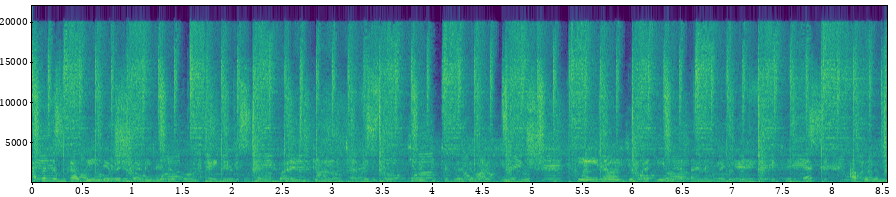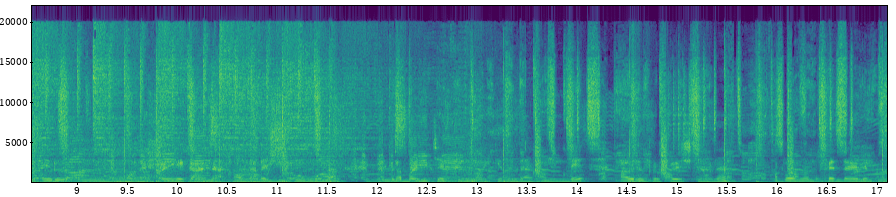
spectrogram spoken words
അപ്പോൾ നമുക്ക് അവിയന്റെ പരിപാടിയിലോട്ട് പോകാം കഴിഞ്ഞ ദിവസം സാമ്പാറിൽ ഇട്ട് മേടിച്ചതായിട്ട് കുറച്ച് വെജിറ്റബിളൊക്കെ ബാക്കി വന്നു തേന ഒഴിച്ച് ബാക്കി എല്ലാ സാധനങ്ങളും ഞാൻ എടുത്തിട്ടുണ്ട്. അപ്പോൾ നമുക്കൊരു പഴയ പഴയകാല നാടൻ രീതിയിലുള്ള നമ്മുടെ മൺചട്ടിയിൽ വയ്ക്കുന്നത് അതിന്റെ ആ ഒരു പ്രിപ്പറേഷനാണ് അപ്പോൾ നമുക്ക് എന്തായാലും ആ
